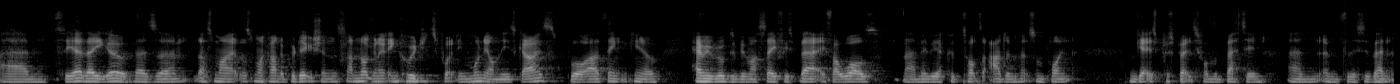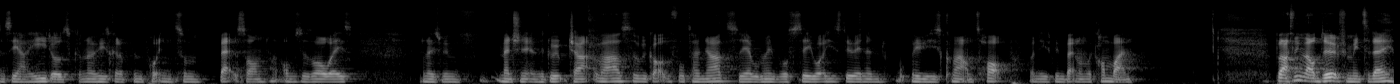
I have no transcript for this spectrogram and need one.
Um, so yeah, there you go. There's um, that's my that's my kind of predictions. I'm not going to encourage you to put any money on these guys, but I think you know Henry Ruggs would be my safest bet if I was. Uh, maybe I could talk to Adam at some point and get his perspective on the betting and, and for this event and see how he does. Cause I know he's going to be putting some bets on, obviously as always. Know he's been mentioning it in the group chat of ours that we got the full ten yards. So yeah, well maybe we'll see what he's doing and maybe he's come out on top when he's been betting on the combine. But I think that'll do it for me today.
